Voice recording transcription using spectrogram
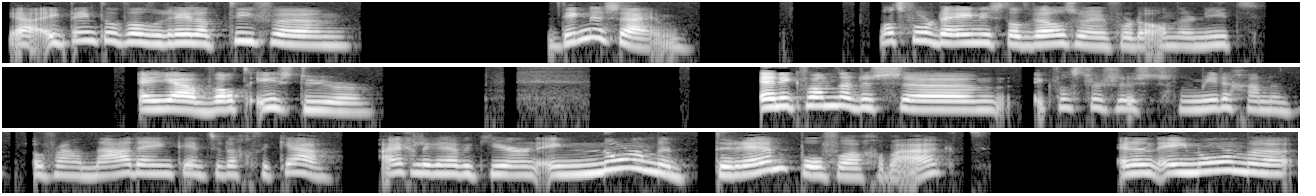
Ja, ik denk dat dat relatieve dingen zijn. Want voor de een is dat wel zo en voor de ander niet. En ja, wat is duur? En ik kwam daar dus, uh, ik was er dus vanmiddag aan over aan het nadenken. En toen dacht ik, ja, eigenlijk heb ik hier een enorme drempel van gemaakt. En een enorme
